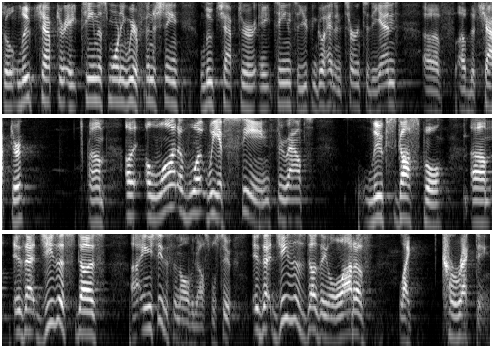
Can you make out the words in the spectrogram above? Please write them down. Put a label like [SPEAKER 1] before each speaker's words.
[SPEAKER 1] So, Luke chapter 18 this morning, we are finishing Luke chapter 18, so you can go ahead and turn to the end of, of the chapter. Um, a, a, lot of what we have seen throughout Luke's gospel um, is that Jesus does, uh, and you see this in all the gospels too, is that Jesus does a lot of like correcting.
